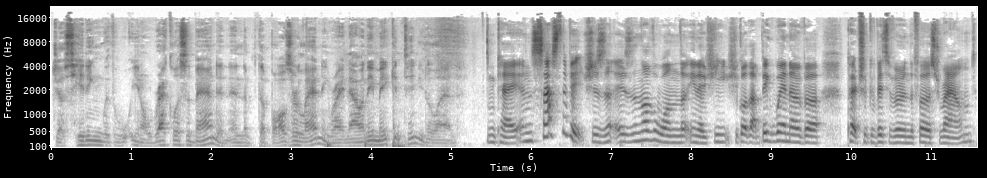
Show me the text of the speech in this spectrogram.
just hitting with you know reckless abandon, and the, the balls are landing right now, and they may continue to land. Okay, and Sasnovich is is another one that you know she she got that big win over Petra Kvitova in the first round,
